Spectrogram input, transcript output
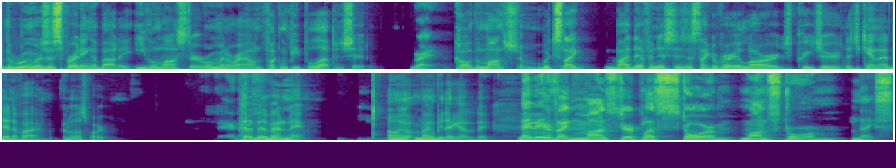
the rumors are spreading about a evil monster roaming around fucking people up and shit Right. called the monstrum which like by definition is just like a very large creature that you can't identify for the most part could have been a better name Oh, i'm not gonna be that guy today Maybe it's like monster plus storm. Monstorm. nice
